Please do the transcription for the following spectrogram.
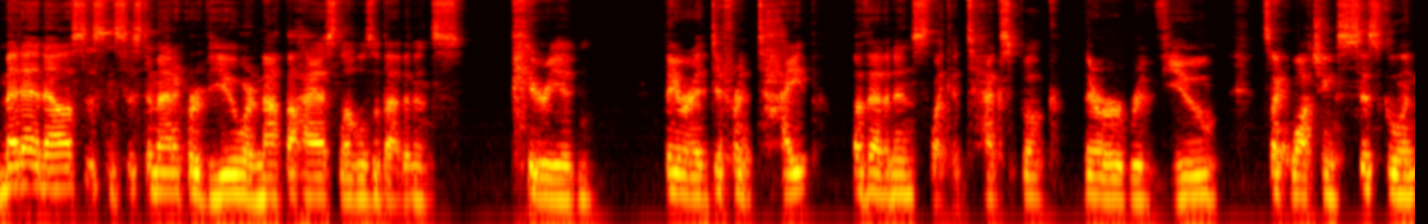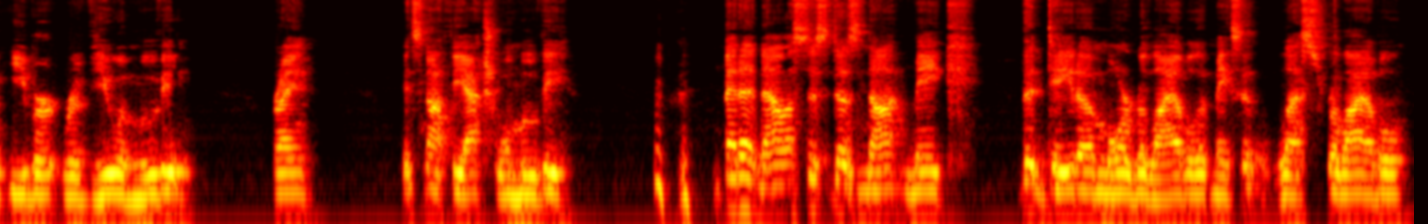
Meta analysis and systematic review are not the highest levels of evidence, period. They are a different type of evidence, like a textbook. They're a review. It's like watching Siskel and Ebert review a movie, right? It's not the actual movie. Meta analysis does not make the data more reliable, it makes it less reliable.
